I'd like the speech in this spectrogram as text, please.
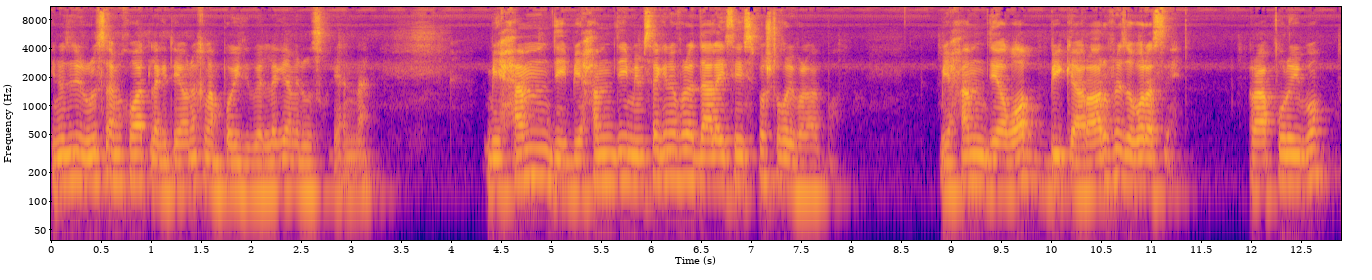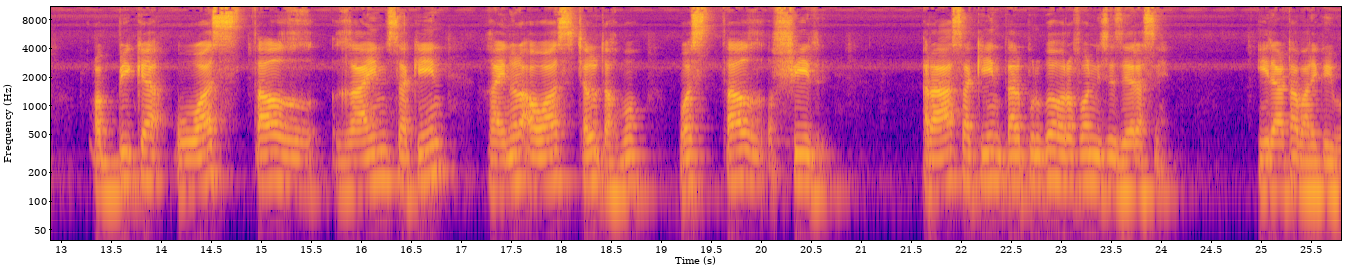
ইনো যদি রুলস আমি খোয়াত লাগে, তে অনেক লাম্প হয়ে যাবে। এর লাগে আমি রুলস করি না। বিহামদি বিহামদি, মিম সাকিনের উপরে দাল আইছে, স্পষ্ট করে পড়া লাগবো। বিহামদি, রব্বিকা, রার উপরে জবর আছে। রা পুরইব রব্বিকা ওয়াস্তাগ গাইন সাকিন গাইনের আওয়াজ চালু থাকব। ওয়াস্তাগ ফির রা, সাকিন, তার পূর্ব হরফর নিচে জের আছে। ই রাটা বাড়ি করিব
